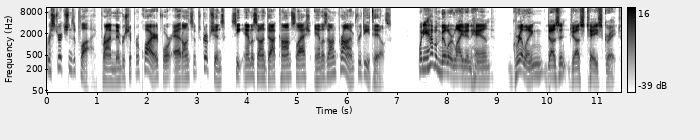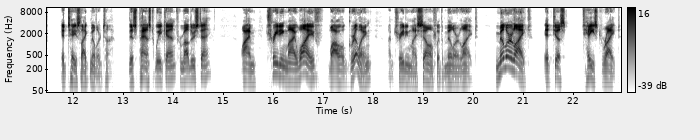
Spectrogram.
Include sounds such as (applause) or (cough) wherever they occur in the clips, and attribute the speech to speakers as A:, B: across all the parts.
A: Restrictions apply. Prime membership required for add-on subscriptions. See Amazon.com slash Amazon Prime for details.
B: When you have a Miller Lite in hand, grilling doesn't just taste great. It tastes like Miller time. This past weekend for Mother's Day, I'm treating my wife while grilling. I'm treating myself with a Miller Lite. Miller Lite, it just tastes right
